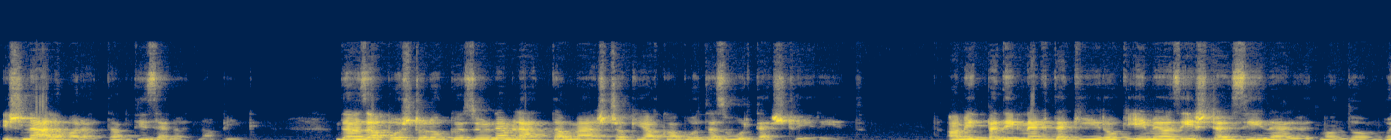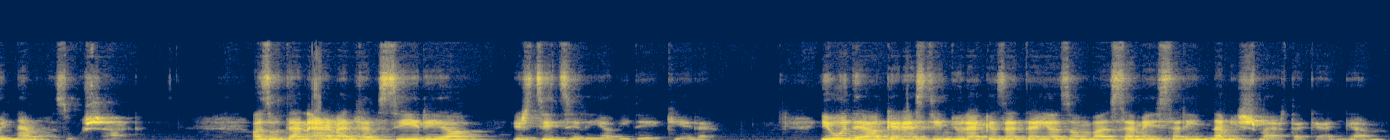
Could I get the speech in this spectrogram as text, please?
és nála maradtam 15 napig. De az apostolok közül nem láttam más, csak Jakabot, az úr testvérét. Amit pedig nektek írok, íme az Isten színe előtt mondom, hogy nem hazugság. Azután elmentem Szíria, és Cicília vidékére. Júdea keresztény gyülekezetei azonban személy szerint nem ismertek engem.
